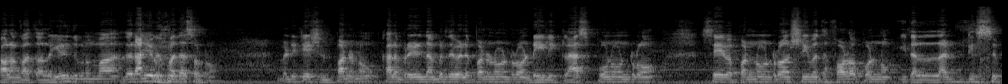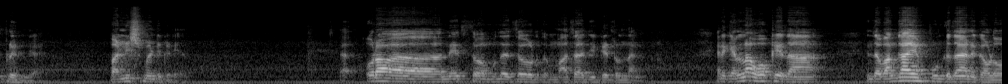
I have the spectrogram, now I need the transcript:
காலங்காத்தால் எழுந்துக்கணுமா? இந்த ராஜயோகமாக தான் சொல்கிறோம் மெடிடேஷன் பண்ணணும். கிளம்புற எழுந்து அமிர்த வேலை பண்ணணுன்றோம். டெய்லி கிளாஸ் போகணுன்றோம். சேவை பண்ணணுன்றோம். ஸ்ரீமத்தை ஃபாலோ பண்ணணும். இதெல்லாம் டிசிப்ளின்ங்க பனிஷ்மெண்ட்டு கிடையாது. ஒரு நேற்று முந்தேத்தோ ஒரு மாதாஜி கேட்டிருந்தாங்க. எனக்கு எல்லாம் ஓகே தான். இந்த வெங்காயம் பூண்டு தான் எனக்கு அவ்வளோ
